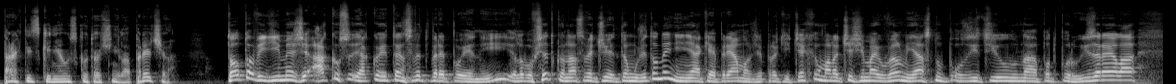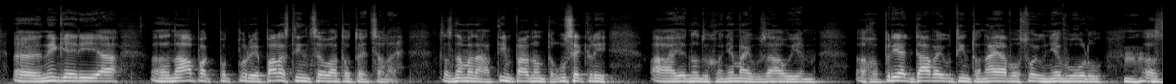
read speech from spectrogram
prakticky neuskutočnila. Prečo? toto vidíme, že ako, ako je ten svet prepojený, lebo všetko nasvedčuje tomu, že to není nejaké priamo že proti Čechom, ale Češi majú veľmi jasnú pozíciu na podporu Izraela, e, Nigéria e, naopak podporuje palestíncov a toto je celé. To znamená, tým pádom to usekli a jednoducho nemajú záujem prijať, dávajú týmto najavo svoju nevôľu uh-huh. s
